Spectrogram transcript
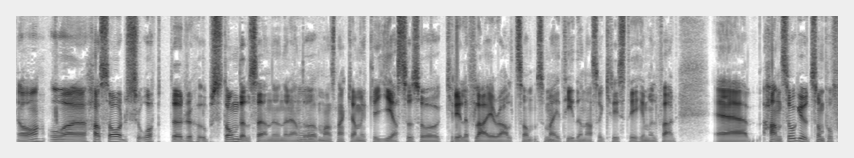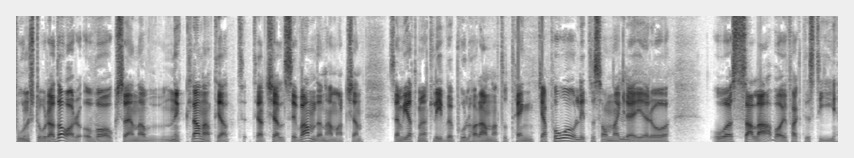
Ja, och eh, Hazards återuppståndelse nu när ändå Ja. man snackar mycket Jesus och Krille Flyer och allt som, som är i tiden, alltså Kristi himmelfärd. Eh, han såg ut som på fornstora dagar och var också en av nycklarna till att, till att Chelsea vann den här matchen. Sen vet man att Liverpool har annat att tänka på och lite sådana Mm. grejer. Och, och Salah var ju faktiskt i,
